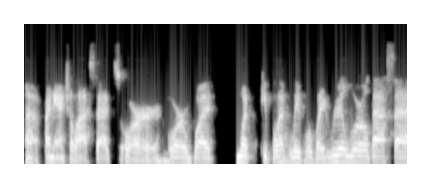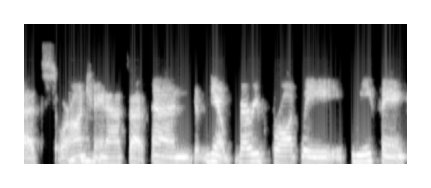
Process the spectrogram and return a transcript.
uh, financial assets or or what what people have labeled like real world assets or mm-hmm. on-chain assets and you know very broadly we think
